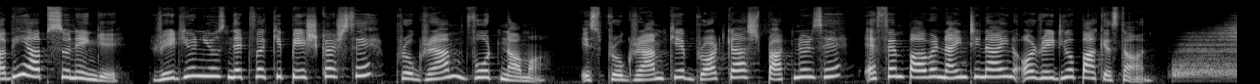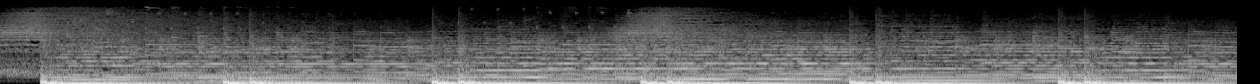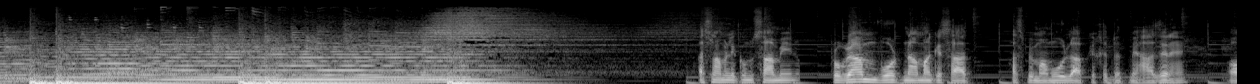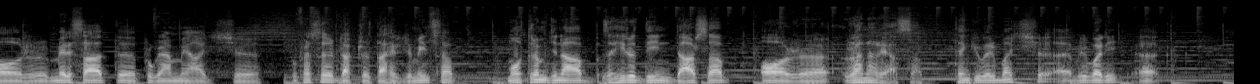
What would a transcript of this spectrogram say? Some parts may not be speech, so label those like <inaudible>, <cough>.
ابھی آپ سنیں گے۔ ریڈیو نیوز نیٹ ورک کی پیشکش سے پروگرام ووٹ نامہ اس پروگرام کے براڈ کاسٹ پارٹنرز ہیں F M power ninety nine اور ریڈیو پاکستان۔ السلام علیکم سامعین۔ پروگرام ووٹ نامہ کے ساتھ حسب معمول آپ کی خدمت میں حاضر ہیں اور میرے ساتھ پروگرام میں آج پروفیسر ڈاکٹر طاہر جمیل صاحب، محترم جناب ظہیر الدین ڈار صاحب اور رانا ریاض صاحب۔ Thank you very much everybody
